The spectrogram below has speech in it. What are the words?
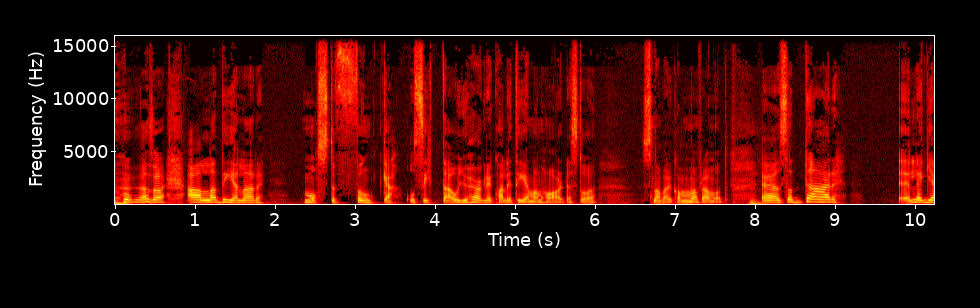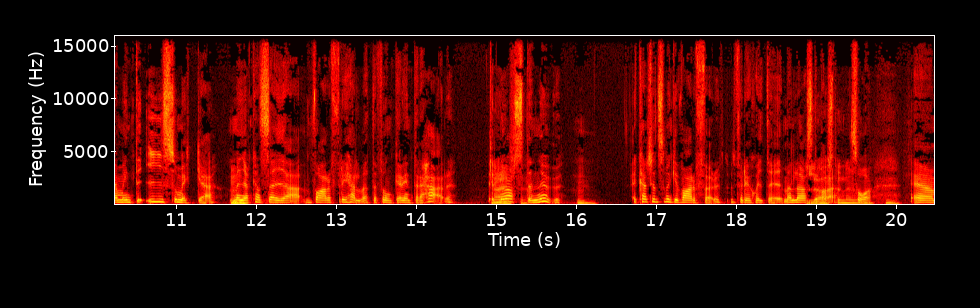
alltså alla delar måste funka och sitta och ju högre kvalitet man har desto snabbare kommer man framåt. Eh, så där eh, lägger jag mig inte i så mycket. Men jag kan säga varför i helvete funkar inte det här? Ja, Lös det nu. Kanske inte så mycket varför, för det skiter jag i, men lös, det Lös bara. det nu, så. ja.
